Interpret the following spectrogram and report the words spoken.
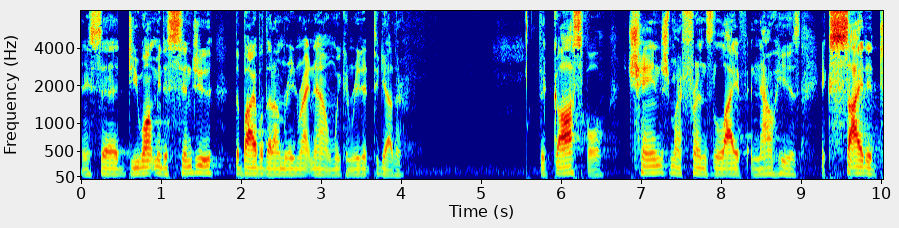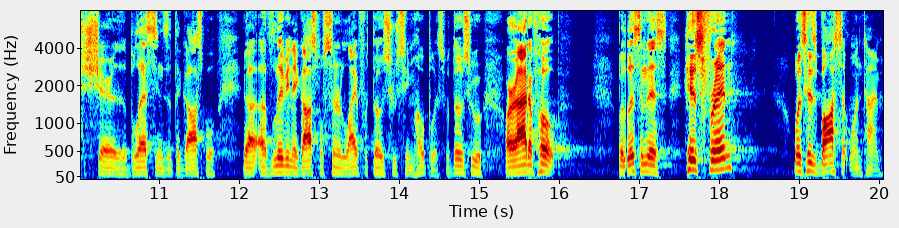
And he said, Do you want me to send you the Bible that I'm reading right now and we can read it together? The gospel changed my friend's life, and now he is excited to share the blessings of the gospel, uh, of living a gospel centered life with those who seem hopeless, with those who are out of hope. But listen to this his friend was his boss at one time.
